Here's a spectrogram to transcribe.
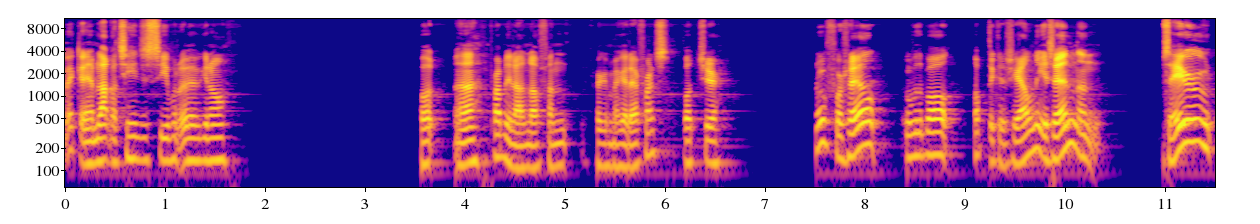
making him lot of changes, see what uh, you know. But uh, probably not enough and for make a difference. But sure. No Forsell over the ball up to Koscielny is in and Zero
